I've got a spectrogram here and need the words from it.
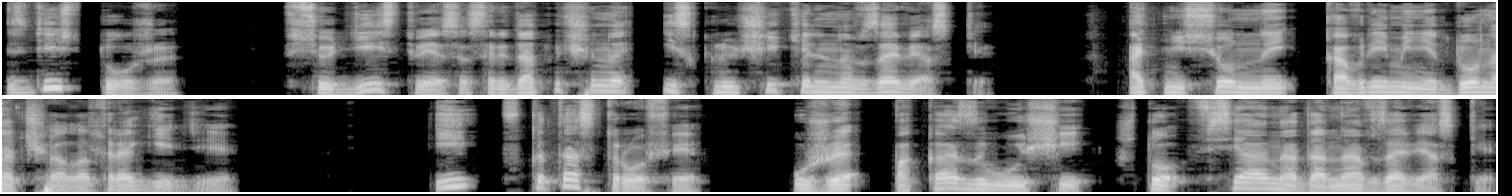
Здесь тоже все действие сосредоточено исключительно в завязке, отнесенной ко времени до начала трагедии, и в катастрофе, уже показывающей, что вся она дана в завязке,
